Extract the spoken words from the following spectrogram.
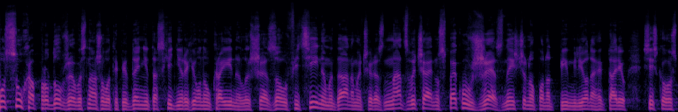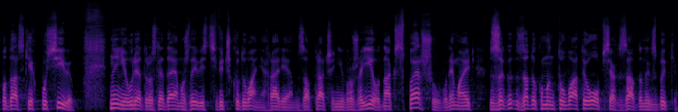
Посуха продовжує виснажувати південні та східні регіони України. Лише за офіційними даними, через надзвичайну спеку вже знищено понад півмільйона гектарів сільськогосподарських посівів. Нині уряд розглядає можливість відшкодування аграріям за втрачені врожаї. Однак спершу вони мають задокументувати обсяг завданих збитків.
